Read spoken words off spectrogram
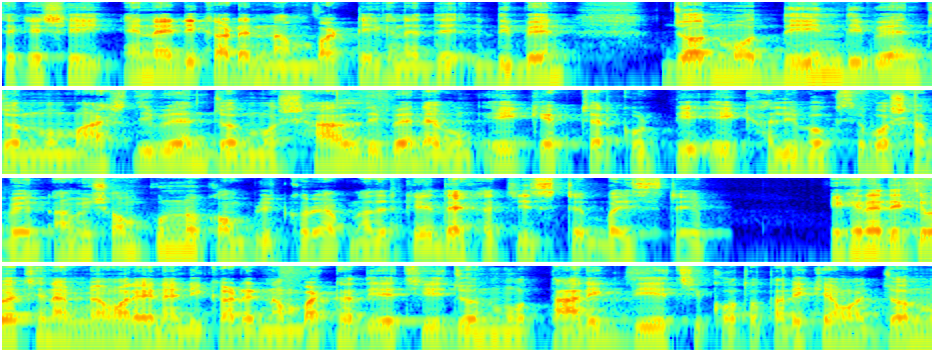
থেকে সেই এনআইডি কার্ডের নাম্বারটি এখানে দিবেন। জন্মদিন দিবেন, জন্ম মাস দিবেন, জন্ম সাল দিবেন এবং এই ক্যাপচার কোডটি এই খালি বক্সে বসাবেন। আমি সম্পূর্ণ কমপ্লিট করে আপনাদেরকে দেখাচ্ছি স্টেপ বাই স্টেপ এখানে দেখতে পাচ্ছেন আমি আমার এনআইডি কার্ডের নাম্বারটা দিয়েছি, জন্ম তারিখ দিয়েছি, কত তারিখে আমার জন্ম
